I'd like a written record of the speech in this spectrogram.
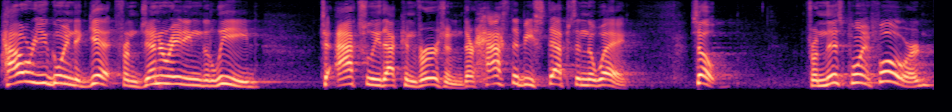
How are you going to get from generating the lead to actually that conversion. There has to be steps in the way. So, from this point forward,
